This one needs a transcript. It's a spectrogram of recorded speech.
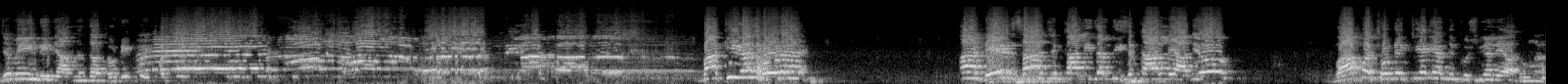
ਜ਼ਮੀਨ ਨਹੀਂ ਜਾਣ ਦਿੰਦਾ ਤੁਹਾਡੀ ਕੋਈ ਮਰਜ਼ੀ ਬਾਕੀ ਗੱਲ ਹੋਰ ਹੈ ਆ ਡੇਢ ਸਾਲ ਚ ਕਾਲੀ ਦਲ ਦੀ ਸਰਕਾਰ ਲਿਆ ਦਿਓ, ਵਾਪਸ ਤੁਹਾਡੇ ਚਿਹਰਿਆਂ ਦੀ ਖੁਸ਼ੀਆਂ ਲਿਆ ਦੂੰਗਾ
